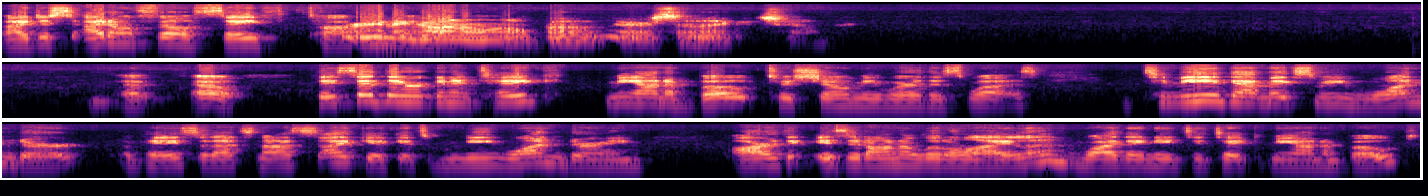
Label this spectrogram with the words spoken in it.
I just I don't feel safe talking. We're gonna go on a little boat there so they can show me. Uh, oh, they said they were gonna take me on a boat to show me where this was. To me, that makes me wonder. Okay, so that's not psychic. It's me wondering: Are the, is it on a little island? Why they need to take me on a boat,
